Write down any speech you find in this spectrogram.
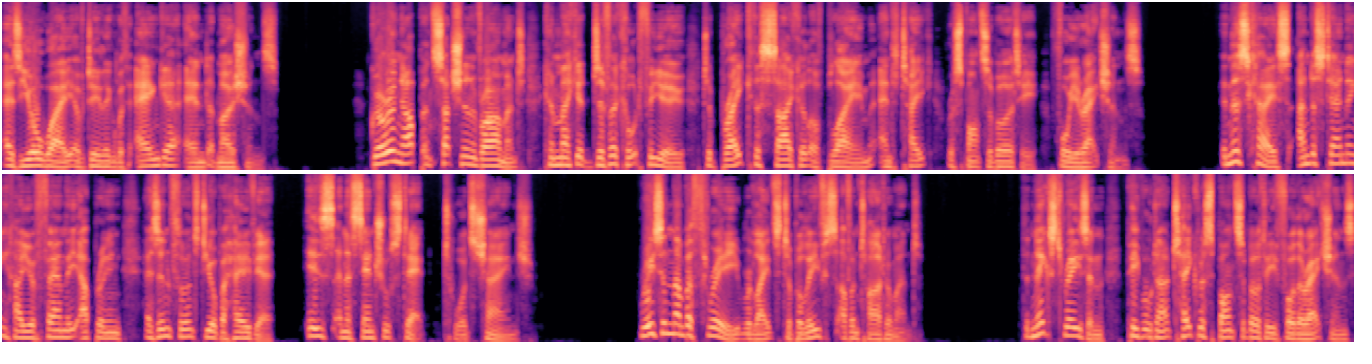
as your way of dealing with anger and emotions. Growing up in such an environment can make it difficult for you to break the cycle of blame and take responsibility for your actions. In this case, understanding how your family upbringing has influenced your behavior is an essential step towards change. Reason number three relates to beliefs of entitlement. The next reason people don't take responsibility for their actions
